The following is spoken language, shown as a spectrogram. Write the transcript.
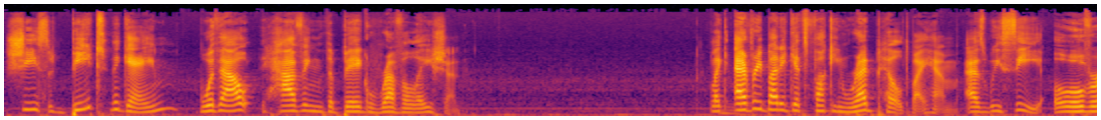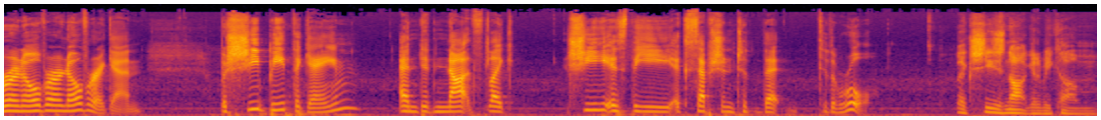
she's beat the game without having the big revelation like everybody gets fucking red pilled by him as we see over and over and over again but she beat the game and did not like she is the exception to that to the rule Like she's not going to become.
